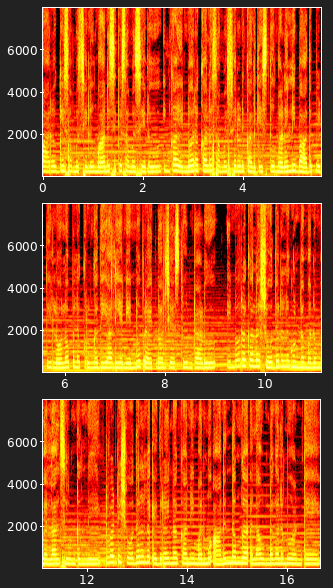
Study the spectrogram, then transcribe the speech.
ఆరోగ్య సమస్యలు మానసిక సమస్యలు ఇంకా ఎన్నో రకాల సమస్యలను కలిగిస్తూ మనల్ని బాధపెట్టి లోపల కృంగదీయాలి అని ఎన్నో ప్రయత్నాలు చేస్తూ ఉంటాడు. ఎన్నో రకాల శోధనల గుండా మనం వెళ్ళాల్సి ఉంటుంది. ఇటువంటి శోధనలు ఎదురైనా కానీ మనము ఆనందంగా ఎలా ఉండగలము అంటే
